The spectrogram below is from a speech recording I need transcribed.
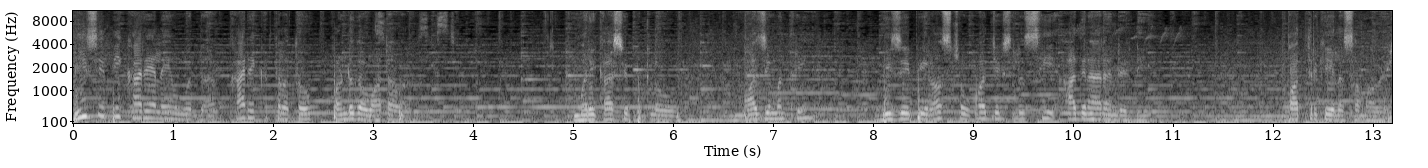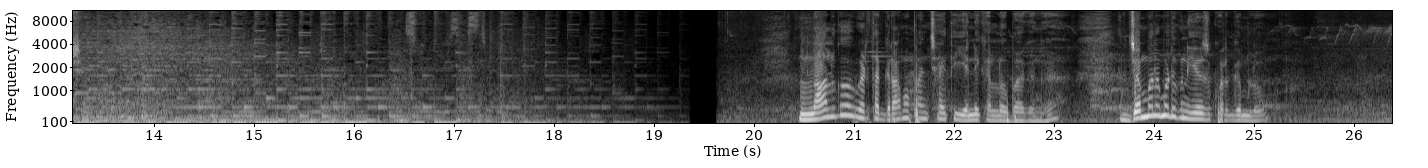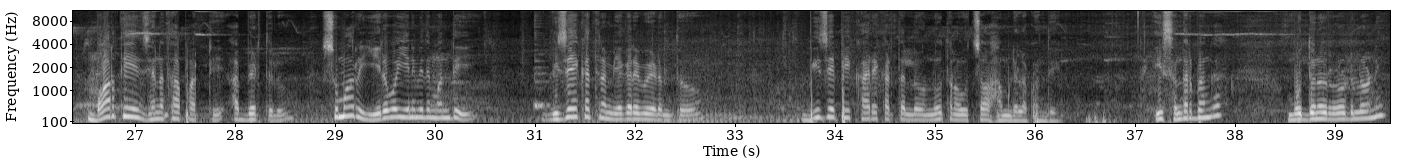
BJP కార్యాలయం వద్ద కార్యకర్తలతో పండుగ వాతావరణం. మరి కాసేపట్లో మాజీ మంత్రి బీజేపీ రాష్ట్ర ఉపాధ్యక్షులు సి ఆదినారాయణ రెడ్డి పాత్రికేయుల సమావేశం. నాలుగో విడత గ్రామ పంచాయతీ ఎన్నికల్లో భాగంగా జమ్మలమడుగు నియోజకవర్గంలో భారతీయ జనతా పార్టీ అభ్యర్థులు సుమారు ఇరవై ఎనిమిది మంది విజయకత్నం ఎగరవేయడంతో బీజేపీ కార్యకర్తల్లో నూతన ఉత్సాహం నెలకొంది. ఈ సందర్భంగా ముద్దనూరు రోడ్డులోని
